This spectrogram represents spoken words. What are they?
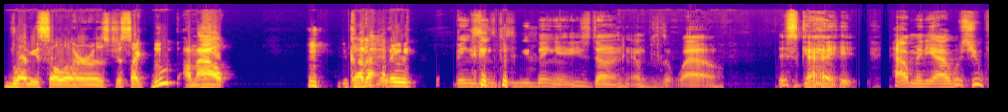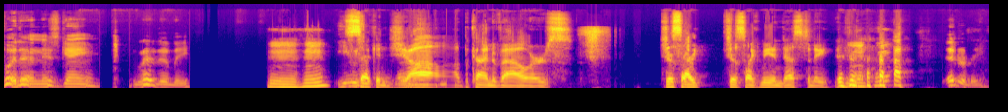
Let Me Solo Her is just like, bloop, I'm out. Cut at me. Bing, bing, bing, bing, bing, he's done. I'm just like, wow, this guy. How many hours you put in this game? Literally, Mhm. he was Second job kind of hours. Just like just like me and Destiny. Mhm. Literally,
